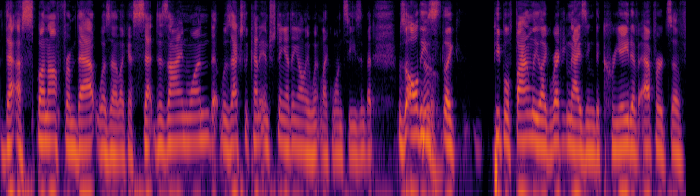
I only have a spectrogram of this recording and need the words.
that a spun off from that was a like a set design one that was actually kind of interesting. I think I only went like one season, but it was all these Oh. like people finally like recognizing the creative efforts of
